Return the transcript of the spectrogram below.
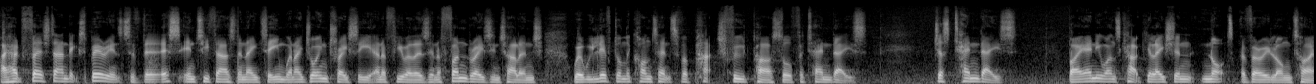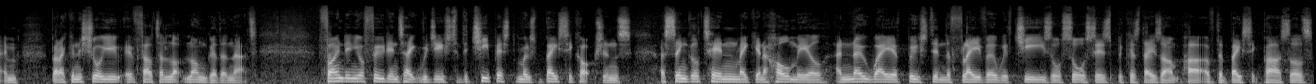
I had first hand experience of this in 2018 when I joined Tracy and a few others in a fundraising challenge where we lived on the contents of a patch food parcel for 10 days. Just 10 days. By anyone's calculation, not a very long time, but I can assure you it felt a lot longer than that. Finding your food intake reduced to the cheapest, most basic options a single tin making a whole meal, and no way of boosting the flavour with cheese or sauces because those aren't part of the basic parcels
